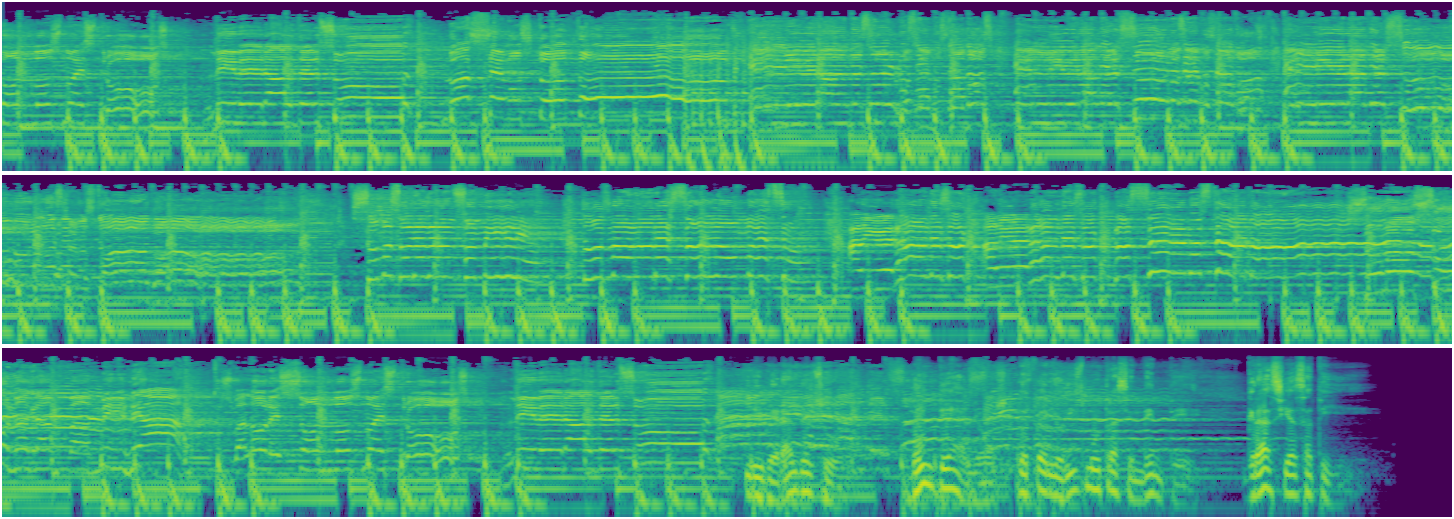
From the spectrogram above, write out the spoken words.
son los nuestros. los nuestros. Liberal del Sur. Liberal del Sur. 20 años de periodismo trascendente. Gracias a ti.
